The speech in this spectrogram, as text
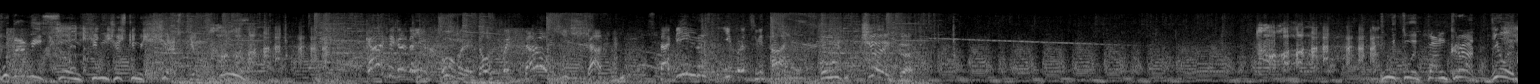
Подавись своим химическим счастьем! Каждый гражданин Кубы должен быть здоров и счастлив. Стабильность и процветание. Чайка! Пусть Панкрат делает,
